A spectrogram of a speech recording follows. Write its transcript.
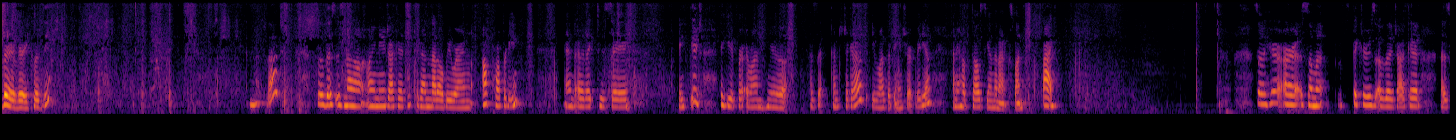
very, very cozy. And that's that. So this is now my new jacket, again, that I'll be wearing off property. And I would like to say a huge thank you for everyone who has come to check it out, even with it being a short video. And I hope to all see you in the next one. Bye. So here are some pictures of the jacket as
